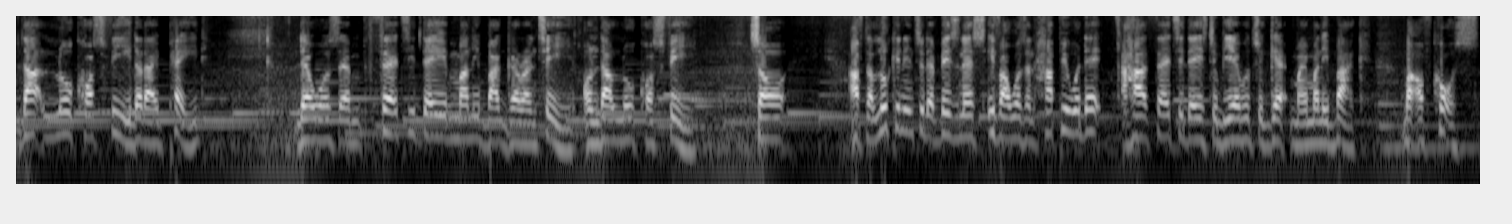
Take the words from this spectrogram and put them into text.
that low cost fee that I paid, there was a 30 day money back guarantee on that low cost fee. So after looking into the business, if I wasn't happy with it, I had 30 days to be able to get my money back. But of course,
